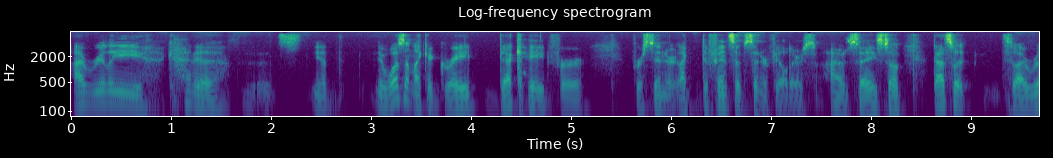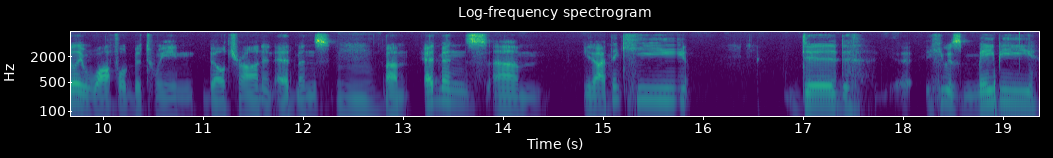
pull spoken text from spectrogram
I really kind of, you know, it wasn't like a great decade for for center like defensive center fielders. I would say so. That's what. So I really waffled between Beltran and Edmonds. Mm. Um, Edmonds, um, you know, I think he did. uh, He was maybe.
